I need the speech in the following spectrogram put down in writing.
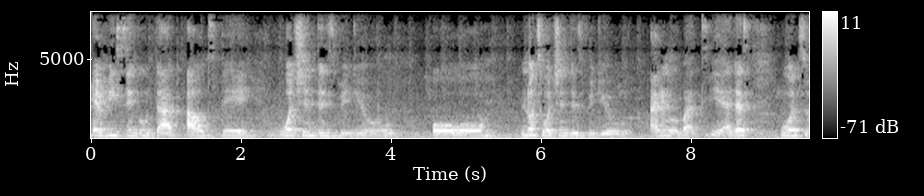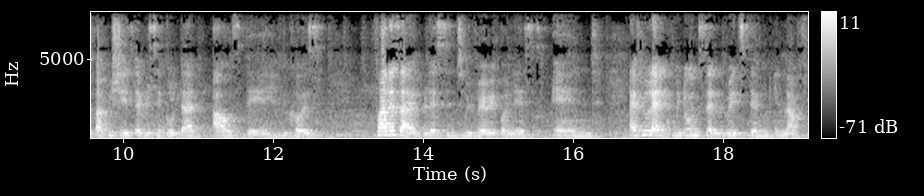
every single dad out there watching this video or not watching this video. I don't know but yeah i just want to appreciate every single dad out there because fathers are a blessing to be very honest. And I feel like we don't celebrate them enough.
